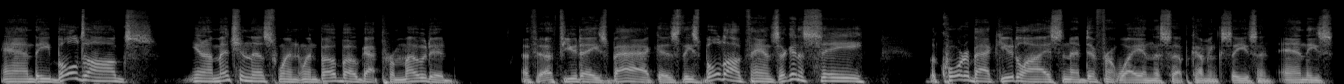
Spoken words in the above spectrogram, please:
And the Bulldogs, you know, I mentioned this when, when Bobo got promoted a, f- a few days back, is these Bulldog fans, they're going to see the quarterback utilized in a different way in this upcoming season. And these,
